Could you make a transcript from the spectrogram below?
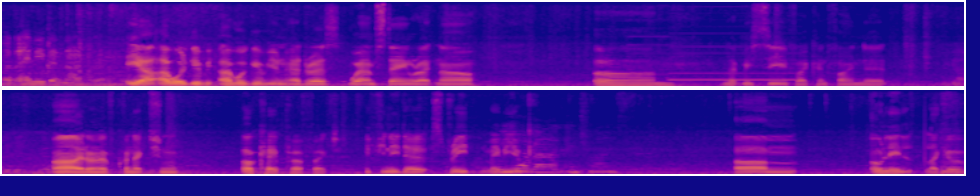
But I need an address. Yeah, I will give you, I will give you an address where I'm staying right now. Um, let me see if I can find it. Ah, I don't have connection. Okay, perfect. If you need a street, maybe Do you. you have an insurance? Um, only like a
